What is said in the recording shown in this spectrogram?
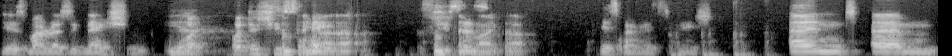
here's my resignation Yeah. what, what did she Something say like that. Something says- like that. here's my resignation. And um,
